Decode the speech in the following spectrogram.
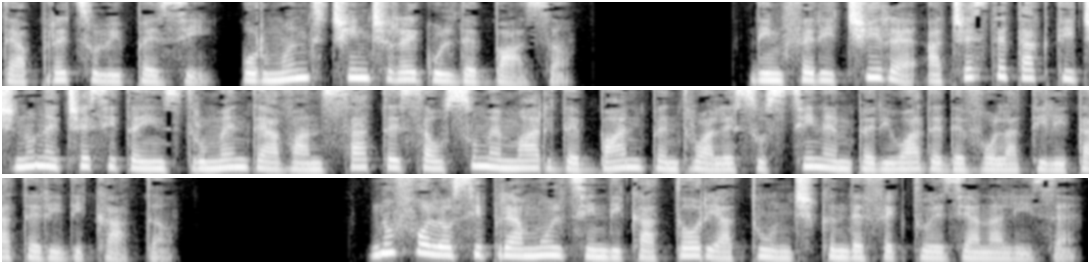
a prețului pe zi, urmând 5 reguli de bază. Din fericire, aceste tactici nu necesită instrumente avansate sau sume mari de bani pentru a le susține în perioade de volatilitate ridicată. Nu folosi prea mulți indicatori atunci când efectuezi analize.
